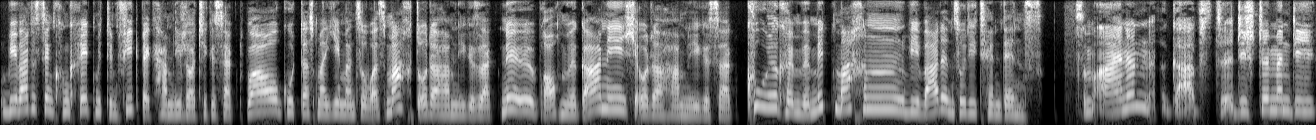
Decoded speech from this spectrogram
Wie war das denn konkret mit dem Feedback? Haben die Leute gesagt, wow, gut, dass mal jemand sowas macht? Oder haben die gesagt, nö, brauchen wir gar nicht? Oder haben die gesagt, cool, können wir mitmachen? Wie war denn so die Tendenz? Zum einen gab es die Stimmen, die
